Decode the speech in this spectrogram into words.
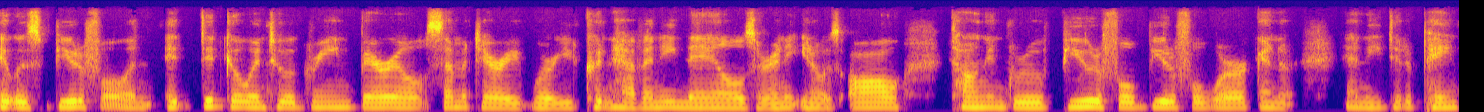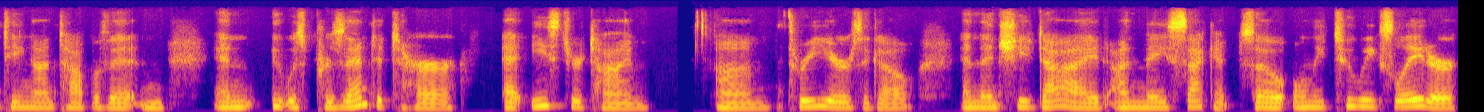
it was beautiful and it did go into a green burial cemetery where you couldn't have any nails or any you know it was all tongue and groove beautiful beautiful work and and he did a painting on top of it and and it was presented to her at easter time um, three years ago, and then she died on May 2nd. So only two weeks later,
